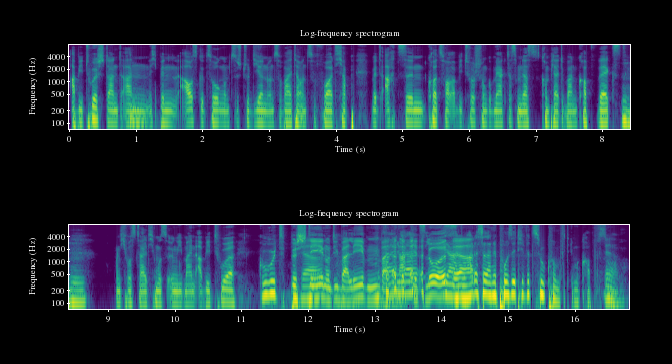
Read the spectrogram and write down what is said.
Abitur stand an, Mhm. ich bin ausgezogen, um zu studieren und so weiter und so fort. Ich habe mit 18 kurz vorm Abitur schon gemerkt, dass mir das komplett über den Kopf wächst. Mhm. Und ich wusste halt, ich muss irgendwie mein Abitur gut bestehen Ja. und überleben, weil, Weil danach ja- geht's los. Ja, Ja. du hattest ja eine positive Zukunft im Kopf. So. Ja.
